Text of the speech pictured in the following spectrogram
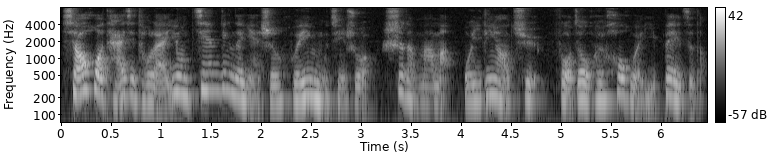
小伙抬起头来，用坚定的眼神回应母亲说：“是的，妈妈，我一定要去，否则我会后悔一辈子的。”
